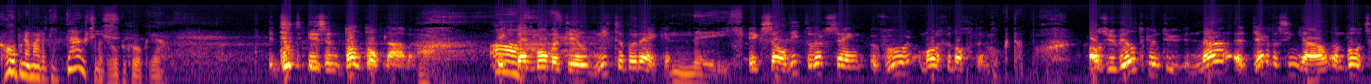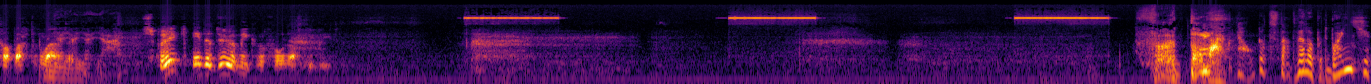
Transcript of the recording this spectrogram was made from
Hoop nou maar dat hij thuis Dat is. hoop ik ook, ja. Dit is een bandopname. Oh. Ik ben momenteel niet te bereiken. Nee, Ik zal niet terug zijn voor morgenochtend. ook dat nog. Als u wilt kunt u na het derde signaal een boodschap Ja, achterlaten. ja, ja, ja. Spreek in de deurmicrofoon alstublieft. Verdomme! Nou, dat staat wel op het bandje.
